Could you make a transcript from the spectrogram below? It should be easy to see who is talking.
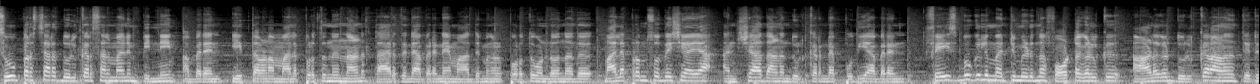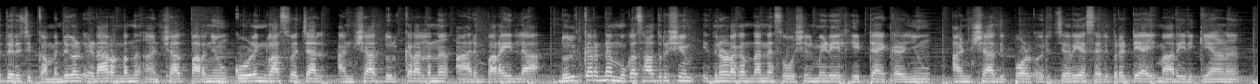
Speaker 1: Super star Dulquer സൽമാനും പിന്നെയും അപരൻ. ഇത്തവണ മലപ്പുറത്ത് നിന്നാണ് താരത്തിന്റെ അപരനെ മാധ്യമങ്ങൾ പുറത്തു കൊണ്ടുവന്നത്. മലപ്പുറം സ്വദേശിയായ അൻഷാദാണ് ദുൽഖറിന്റെ പുതിയ അപരൻ. ഫേസ്ബുക്കിലും മറ്റും ഇടുന്ന ഫോട്ടോകൾക്ക് ആളുകൾ ദുൽഖർ ആണെന്ന് തെറ്റിദ്ധരിച്ച് കമന്റുകൾ ഇടാറുണ്ടെന്ന് അൻഷാദ് പറഞ്ഞു. കൂളിംഗ് ഗ്ലാസ് വെച്ചാൽ അൻഷാദ് ദുൽഖർ അല്ലെന്ന് ആരും പറയില്ല. ദുൽഖറിന്റെ മുഖസാദൃശ്യം ഇതിനോടകം തന്നെ സോഷ്യൽ മീഡിയയിൽ ഹിറ്റായി കഴിഞ്ഞു. അൻഷാദ് ഇപ്പോൾ ഒരു ചെറിയ സെലിബ്രിറ്റിയായി മാറിയിരിക്കുകയാണ്.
